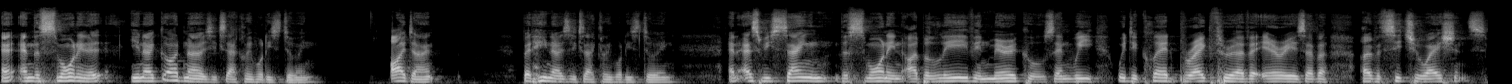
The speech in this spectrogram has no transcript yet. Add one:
And, and this morning, you know, God knows exactly what he's doing. I don't, but he knows exactly what he's doing. And as we sang this morning, I believe in miracles and we, we declared breakthrough over areas, over, over situations.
